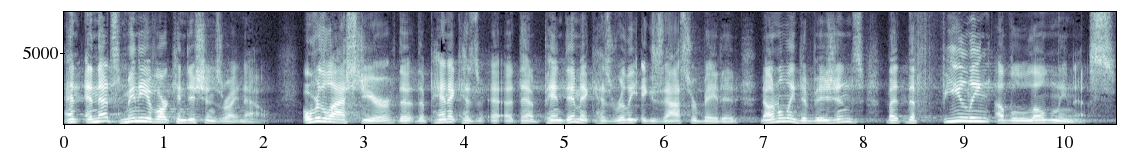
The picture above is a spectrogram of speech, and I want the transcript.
And, and that's many of our conditions right now. Over the last year, the, the, panic has, uh, uh, the pandemic has really exacerbated not only divisions, but the feeling of loneliness.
